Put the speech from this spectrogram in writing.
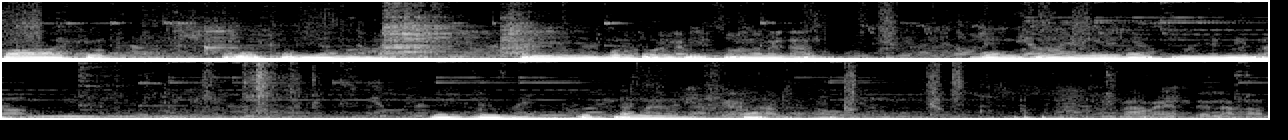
ก็จุดทูปเทียนที่มณฑลพิธีบวงสรวงใบสีเรียนเชิญทุกท่านครับหน้าแม่เสร็จแล้วครับ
